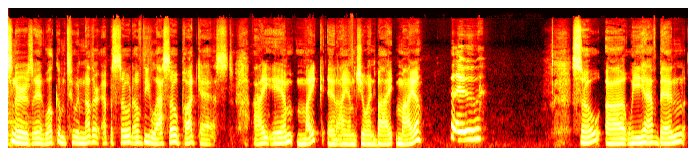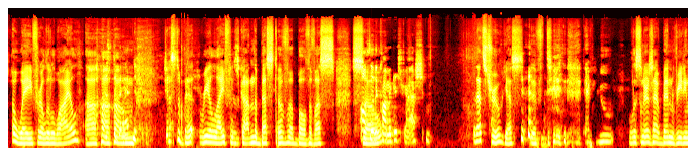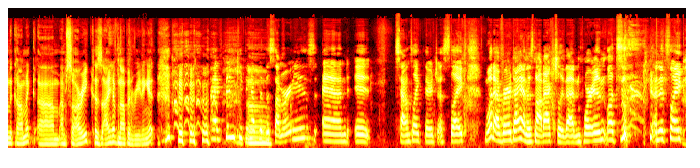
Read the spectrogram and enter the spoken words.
Listeners, and welcome to another episode of the Lasso Podcast. I am Mike, and I am joined by Maia. Hello. So, uh, we have been away for a little while. Uh, Just a bit. um, just a bit. Real life has gotten the best of uh, both of us. So also, the comic is trash. That's true. Yes. if if you listeners have been reading the comic, um, I'm sorry because I have not been reading it. I've been keeping up with Uh. the summaries, and it sounds like they're just like, whatever, Diana's not actually that important. Let's. and it's like,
